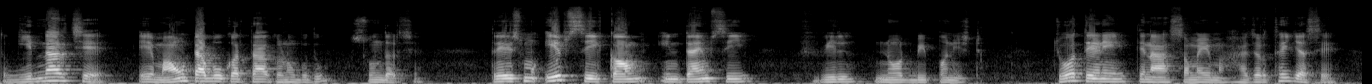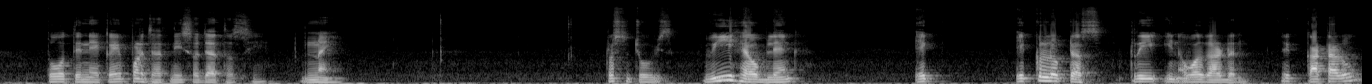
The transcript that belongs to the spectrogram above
તો ગિરનાર છે એ માઉન્ટ આબુ કરતાં ઘણું બધું સુંદર છે. ત્રેવીસમું if she come in time she will not be punished જો તેણે તેના સમયમાં હાજર થઈ જશે, તો તેને કંઈ પણ જાતની સજા થશે નહીં. પ્રશ્ન ચોવીસ વી હેવ બ્લેન્ક એક eucalyptus tree in our garden એક કાંટાળું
